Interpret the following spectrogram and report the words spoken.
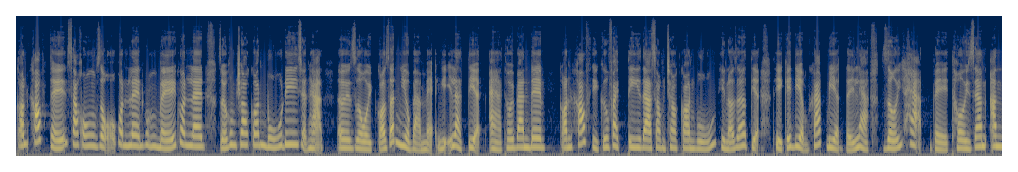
con khóc thế, sao không dỗ con lên, không bế con lên, rồi không cho con bú đi chẳng hạn. Ờ, rồi có rất nhiều bà mẹ nghĩ là tiện à thôi ban đêm, con khóc thì cứ vạch ti ra xong cho con bú thì nó rất là tiện. Thì cái điểm khác biệt đấy là giới hạn về thời gian ăn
